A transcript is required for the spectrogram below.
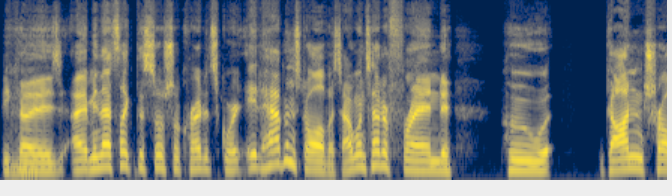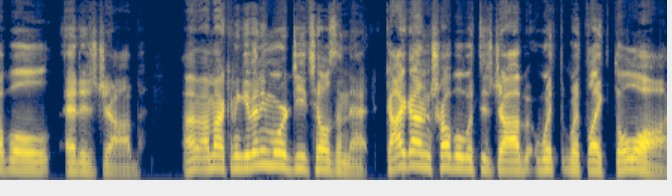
because mm. I mean that's like the social credit score. It happens to all of us. I once had a friend who got in trouble at his job I'm not going to give any more details than that. Guy got in trouble with his job with with like the law,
